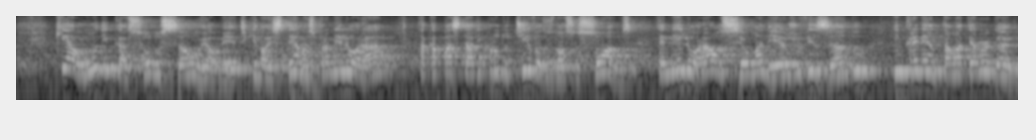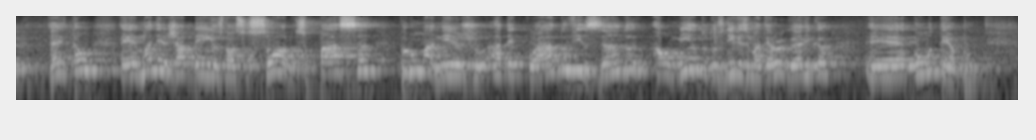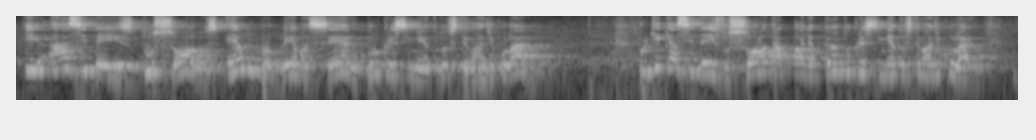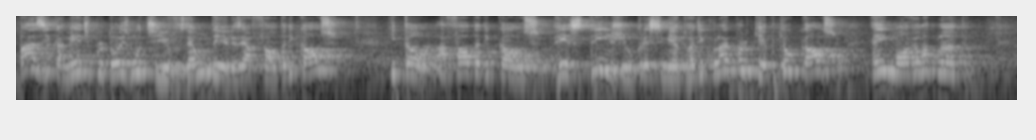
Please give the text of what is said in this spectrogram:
que é a única solução realmente que nós temos para melhorar a capacidade produtiva dos nossos solos, é melhorar o seu manejo visando incrementar a matéria orgânica. Né? Então, é, manejar bem os nossos solos passa por um manejo adequado, visando aumento dos níveis de matéria orgânica é, com o tempo. E a acidez dos solos é um problema sério para o crescimento do sistema radicular. Por que, que a acidez do solo atrapalha tanto o crescimento do sistema radicular? Basicamente por dois motivos. Né? Um deles é a falta de cálcio então, a falta de cálcio restringe o crescimento radicular, por quê? Porque o cálcio é imóvel na planta.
